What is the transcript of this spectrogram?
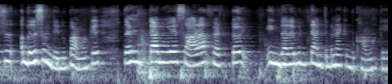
ਸ- ਅਗਲੇ ਸੰਡੇ ਨੂੰ ਪਾਵਾਂਗੇ। ਤੇ ਤੁਹਾਨੂੰ ਇਹ ਸਾਰਾ ਤੋਂ ਇੰਦਾ ਦਾ ਵੀ ਟੈਂਟ ਬਣਾ ਕੇ ਵਿਖਾਵਾਂਗੇ।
